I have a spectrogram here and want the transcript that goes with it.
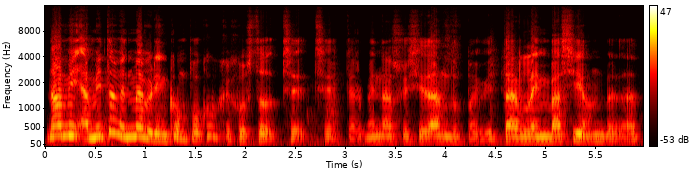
No, a mí, a mí también me brincó un poco que justo se, se termina suicidando para evitar la invasión, ¿verdad?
